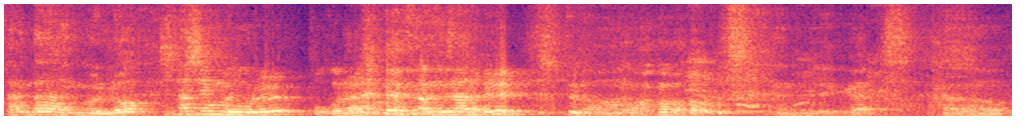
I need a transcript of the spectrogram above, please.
상당한 걸로 신신모를 복원할 수 있는 상자를. 어, 그러니까 어,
